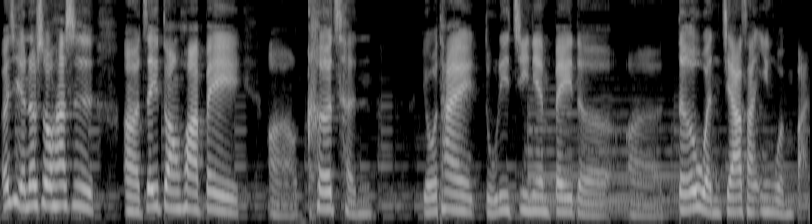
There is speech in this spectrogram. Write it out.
而且那时候，他是呃这一段话被呃刻成犹太独立纪念碑的呃德文加上英文版。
